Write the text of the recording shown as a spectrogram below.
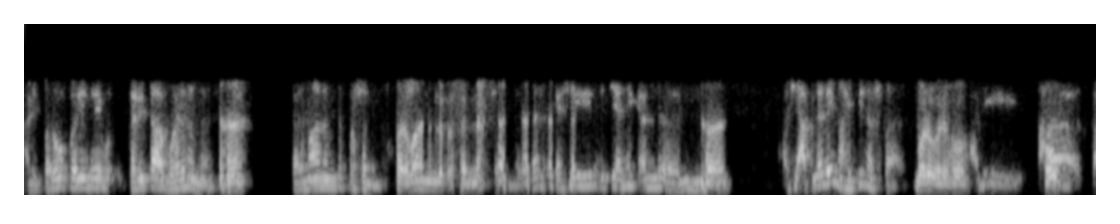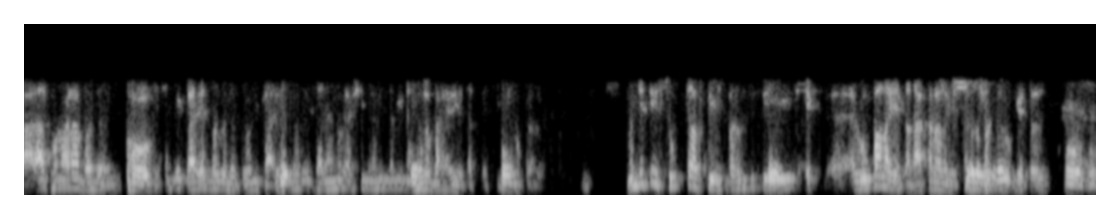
आणि परोपरीने करिता वर्णन. परमानंद प्रसन्न. परमानंद प्रसन्न. तर कशी त्याची अनेक अंग हा. अशी आपल्यालाही माहिती नसतात. बरोबर हो. आणि हा. काळात होणारा बदल हो. त्याच्यामुळे कार्यात बदल होतो आणि कार्यात बदल झाल्यामुळे अशी नवीन नवीन अंग बाहेर येतात हो. त्याची म्हणजे ती सुप्त असतील परंतु ती एक रूपाला येतात आकाराला येतात. शब्दरूप येतं. हो हो.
